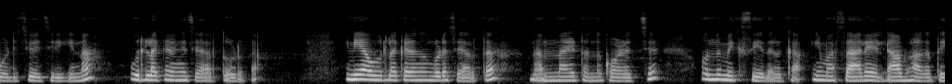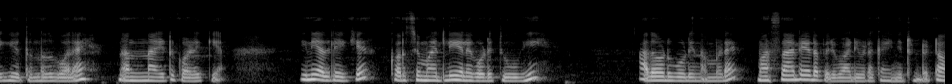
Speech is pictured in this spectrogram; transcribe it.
പൊടിച്ച് വെച്ചിരിക്കുന്ന ഉരുളക്കിഴങ്ങ് ചേർത്ത് കൊടുക്കാം. ഇനി ആ ഉരുളക്കിഴങ്ങും കൂടെ ചേർത്ത് നന്നായിട്ടൊന്ന് കുഴച്ച് ഒന്ന് മിക്സ് ചെയ്തെടുക്കുക ഈ മസാല എല്ലാ ഭാഗത്തേക്കും എത്തുന്നത് പോലെ നന്നായിട്ട് കുഴയ്ക്കുക. ഇനി അതിലേക്ക് കുറച്ച് മല്ലിയില കൂടി തൂകി അതോടുകൂടി നമ്മുടെ മസാലയുടെ പരിപാടി ഇവിടെ കഴിഞ്ഞിട്ടുണ്ട് കേട്ടോ.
